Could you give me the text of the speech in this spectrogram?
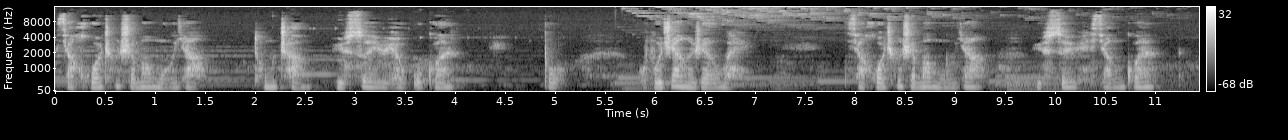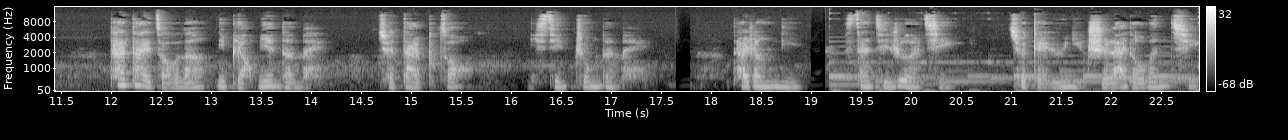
想活成什么模样，通常与岁月无关。不，我不这样认为。想活成什么模样，与岁月相关。它带走了你表面的美，却带不走。你心中的美，它让你散尽热情，却给予你迟来的温情。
